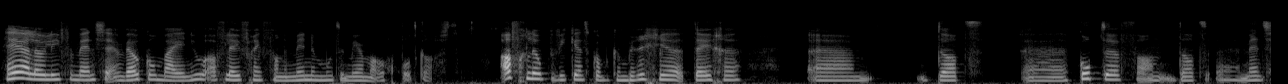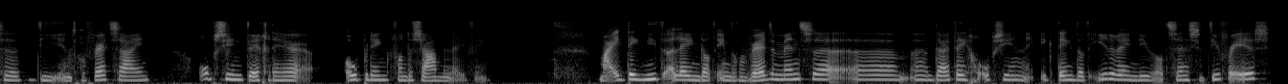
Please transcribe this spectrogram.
Hey hallo lieve mensen en welkom bij een nieuwe aflevering van de Minder Moeten Meer Mogen podcast. Afgelopen weekend kwam ik een berichtje tegen ehm, dat uh, kopte van dat uh, mensen die introvert zijn opzien tegen de heropening van de samenleving. Maar ik denk niet alleen dat introverte mensen uh, daartegen opzien. Ik denk dat iedereen die wat sensitiever is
